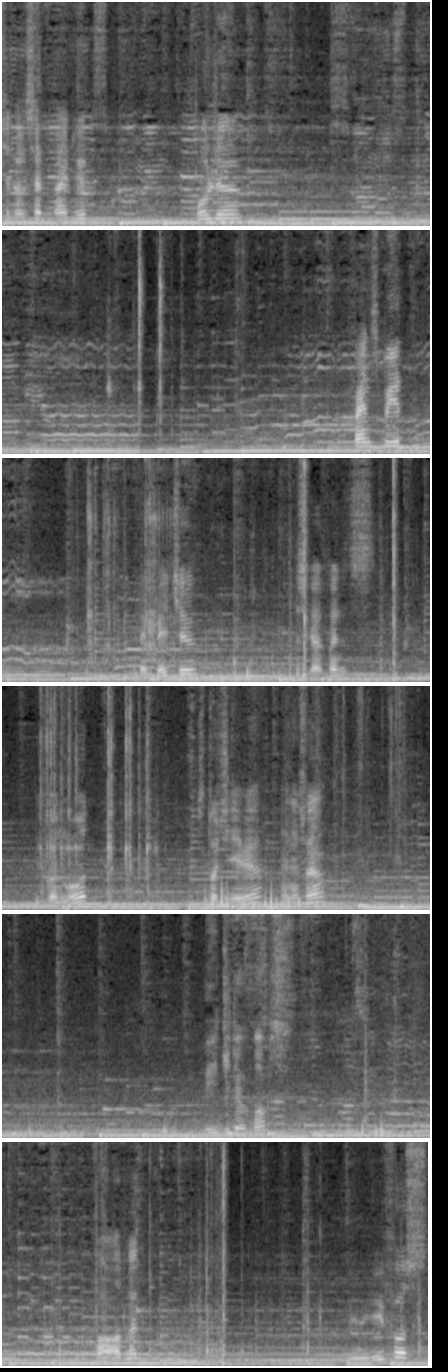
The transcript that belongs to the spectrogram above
Settle set right here. Folder. Fan speed. Temperature. Physical fence. Different mode. Storage area and as well. Digital box. Power outlet. Reinforced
